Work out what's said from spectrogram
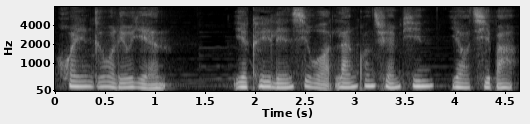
欢迎给我留言，也可以联系我，蓝光全拼幺七八。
